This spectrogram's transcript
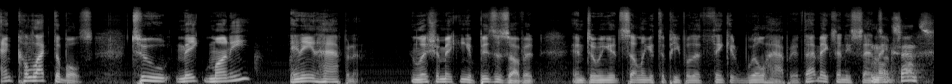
and collectibles to make money, it ain't happening unless you're making a business of it and doing it, selling it to people that think it will happen. If that makes any sense, Makes sense.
